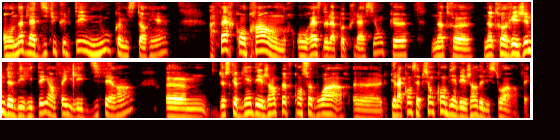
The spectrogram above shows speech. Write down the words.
on a de la difficulté, nous, comme historiens, à faire comprendre au reste de la population que notre, notre régime de vérité, en fait, il est différent euh, de ce que bien des gens peuvent concevoir, euh, que la conception qu'ont bien des gens de l'histoire, en fait.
